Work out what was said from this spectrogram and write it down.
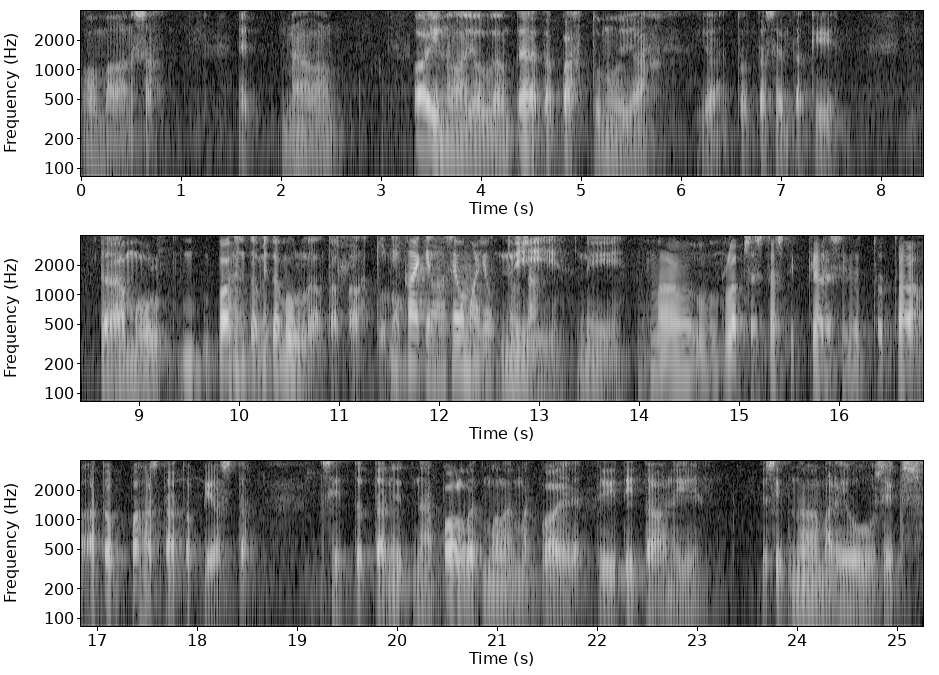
omaansa. Et mä oon ainoa, jolle on tämä tapahtunut ja, ja tota sen takia tämä on mul, pahinta, mitä mulle on tapahtunut. Niin kaikilla on se oma juttunsa. Niin, niin. Mä oon lapsesta asti kärsinyt tota, ato, pahasta atopiasta. Sitten tota, nyt nämä polvet molemmat vaihdettiin titaaniin ja sitten naamari uusiksi.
